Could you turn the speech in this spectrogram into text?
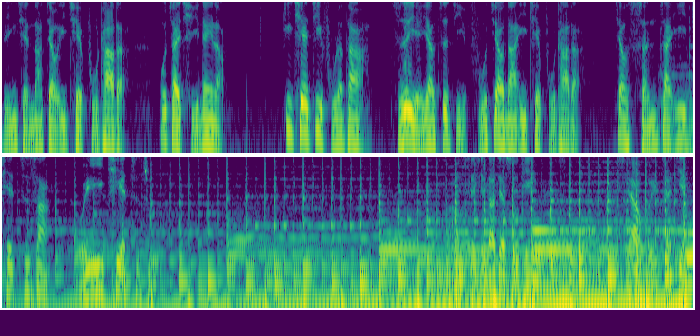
明显那叫一切服他的不在其内了。一切既服了他，子也要自己服叫那一切服他的，叫神在一切之上为一切之主。好，谢谢大家收听，下回。высоте.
